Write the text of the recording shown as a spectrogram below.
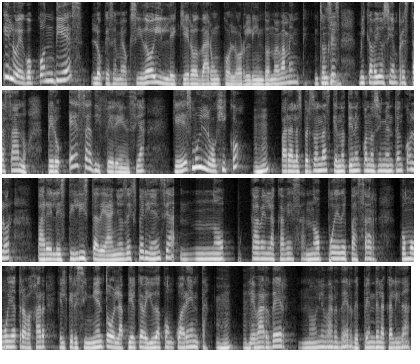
Y luego con 10 lo que se me oxidó y le quiero dar un color lindo nuevamente. Entonces, mi cabello siempre está sano. Pero esa diferencia que es muy lógico para las personas que no tienen conocimiento en color, para el estilista de años de experiencia no cabe en la cabeza, no puede pasar. ¿Cómo voy a trabajar el crecimiento o la piel cabelluda con 40? ¿Le va a arder? No le va a arder, depende de la calidad.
